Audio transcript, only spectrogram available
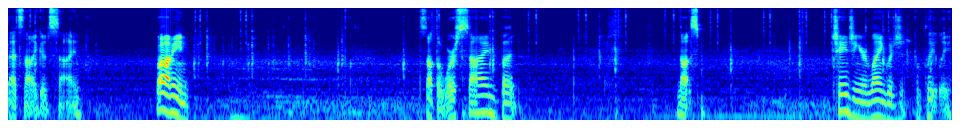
That's not a good sign. Well, I mean, it's not the worst sign, but not changing your language completely.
